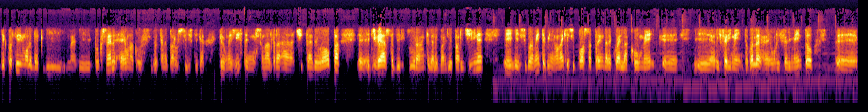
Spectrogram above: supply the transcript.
del quartiere di Molenbeek di, di Bruxelles è una situazione parossistica che non esiste in nessun'altra eh, città d'Europa, eh, è diversa addirittura anche dalle banlieue parigine e, e sicuramente quindi non è che si possa prendere quella come eh, eh, riferimento, quello è un riferimento eh,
